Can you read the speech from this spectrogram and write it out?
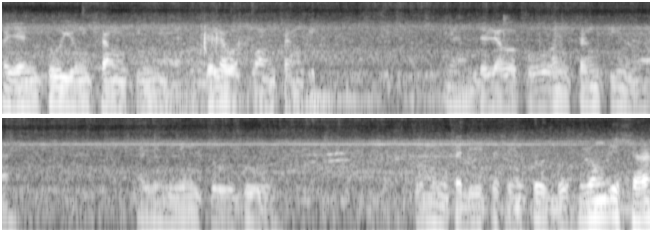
Ayan po yung tangke niya. Dalawa po ang tangke. Yan, dalawa po ang tangke niya. Ayun yung tubo. Pumunta dito sa tubo. Yung isa,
